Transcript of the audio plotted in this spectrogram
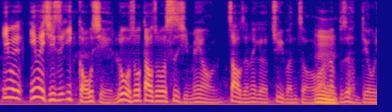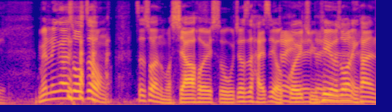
因为因为其实一狗血，如果说到最后事情没有照着那个剧本走的话，嗯，那不是很丢脸？没人应该说这种这算什么瞎灰书，就是还是有规矩。譬如说，你看，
